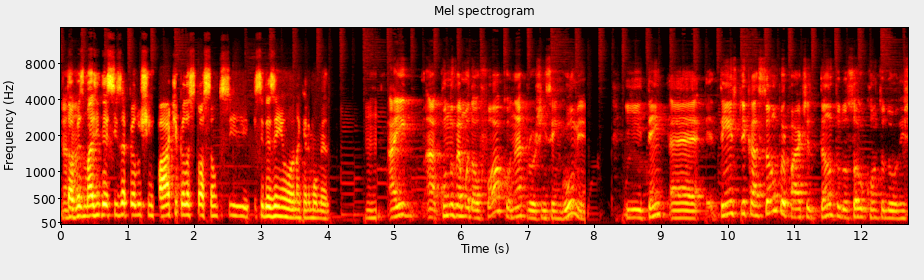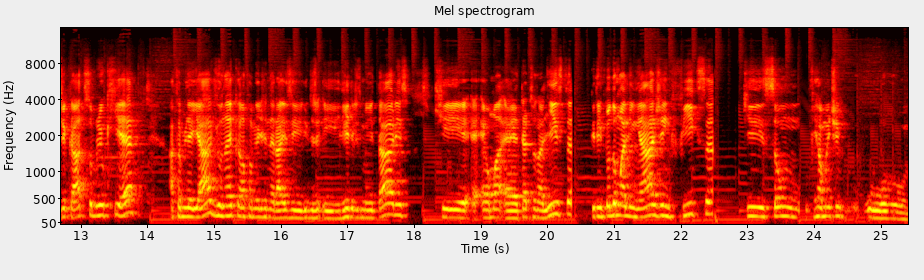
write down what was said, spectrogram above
Aham. Talvez mais indecisa pelo chimpate e pela situação que se, que se desenhou naquele momento. Uhum. Aí, ah, quando vai mudar o foco, né, pro Shinsengumi, e tem, é, tem explicação por parte tanto do Sou quanto do Nishikato sobre o que é a família Yagyu, né, que é uma família de generais e, líderes- e líderes militares, que é, é uma, é tradicionalista, que tem toda uma linhagem fixa, que são realmente o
